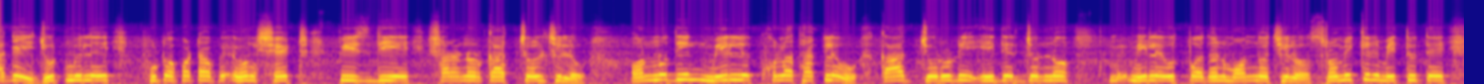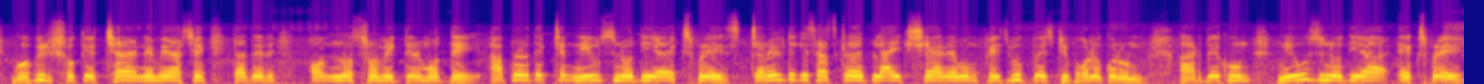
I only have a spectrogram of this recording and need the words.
আগেই জুট মিলে ফুটোফাটা এবং শেড পিচ দিয়ে সারানোর কাজ চলছিল। অন্যদিন মিল খোলা থাকলেও কাজ জরুরি ঈদের জন্য মিলে উৎপাদন বন্ধ ছিল। শ্রমিকের মৃত্যুতে গভীর শোকের ছায়া নেমে আসে তাদের অন্য শ্রমিকদের মধ্যে। আপনারা দেখছেন নিউজ নদিয়া এক্সপ্রেস। চ্যানেলটিকে সাবস্ক্রাইব, লাইক, শেয়ার এবং ফেসবুক পেজটি ফলো করুন। আর দেখুন নিউজ নদিয়া এক্সপ্রেস।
